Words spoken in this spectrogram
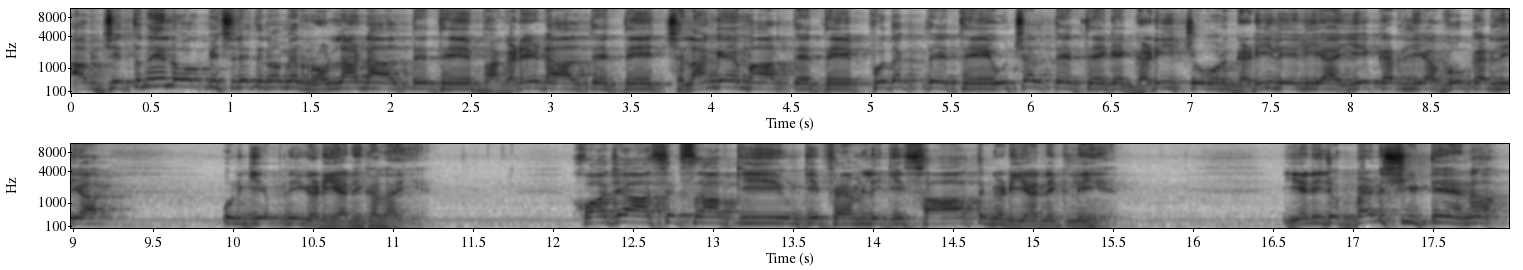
अब जितने लोग पिछले दिनों में रोला डालते थे, भगड़े डालते थे, छलांगे मारते थे, फुदकते थे, उछलते थे कि घड़ी चोर, घड़ी ले लिया, ये कर लिया, वो कर लिया, उनकी अपनी घड़ियाँ निकल आई हैं। ख्वाजा आसिफ साहब की, उनकी फैमिली की सात घड़ियाँ निकली हैं। यानी जो बेड शीटें हैं ना,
